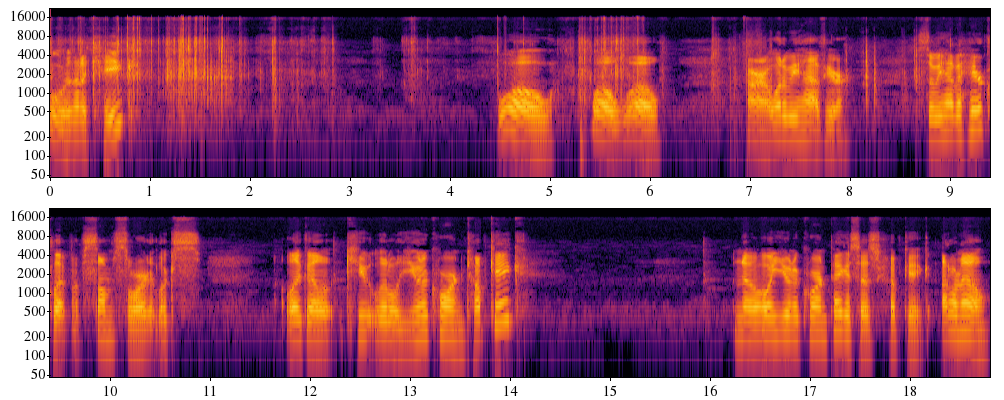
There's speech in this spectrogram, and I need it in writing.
Oh, is that a cake? Whoa. Whoa, whoa. Alright, what do we have here? So we have a hair clip of some sort. It looks like a cute little unicorn cupcake? No, a unicorn Pegasus cupcake. I don't know.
